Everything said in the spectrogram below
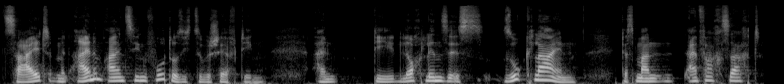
Zeit, mit einem einzigen Foto sich zu beschäftigen. Ein, die Lochlinse ist so klein, dass man einfach sagt,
